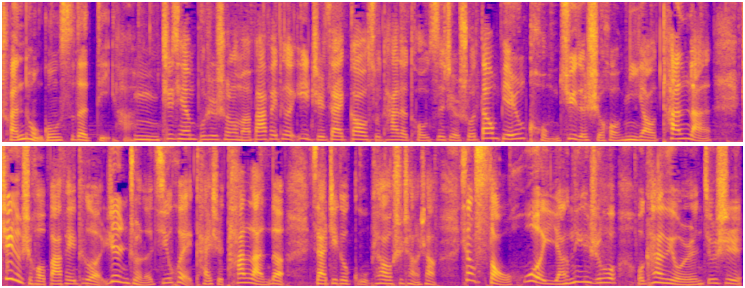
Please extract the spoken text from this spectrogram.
传统公司的底哈。嗯，之前不是说了吗？巴菲特一直在告诉他的投资者说，当别人恐惧的时候，你要贪婪。这个时候，巴菲特认准了机会，开始贪婪的在这个股票市场上像扫货一样。那个时候，我看到有人就是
